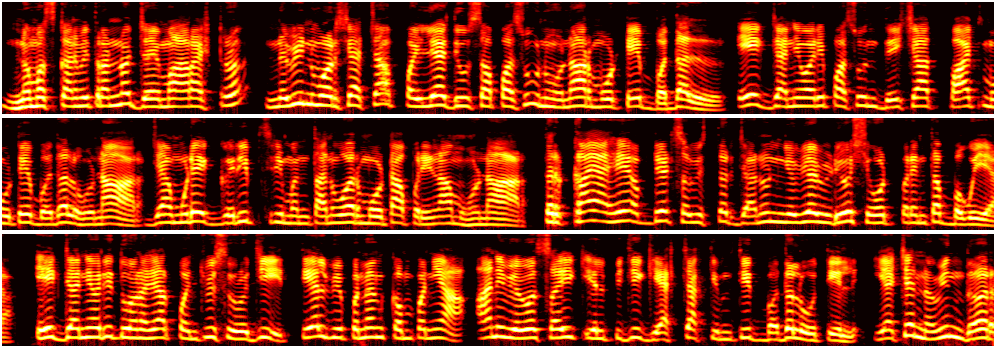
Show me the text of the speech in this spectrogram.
नमस्कार मित्रांनो जय महाराष्ट्र. नवीन वर्षाच्या पहिल्या दिवसापासून होणार मोठे बदल. एक जानेवारी पासून देशात पाच मोठे बदल होणार ज्यामुळे गरीब श्रीमंतांवर मोठा परिणाम होणार. तर काय आहे अपडेट सविस्तर जाणून घेऊया. व्हिडिओ शेवटपर्यंत बघूया. एक जानेवारी दोन हजार पंचवीस रोजी तेल विपणन कंपन्या आणि व्यावसायिक एलपीजी गॅसच्या किमतीत बदल होतील. याचे नवीन दर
